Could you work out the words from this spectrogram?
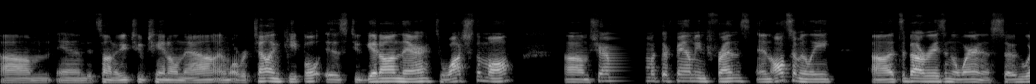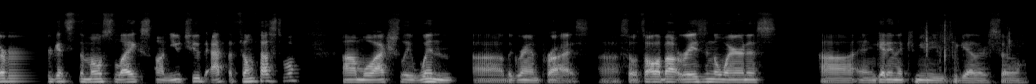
um, and it's on our YouTube channel now. And what we're telling people is to get on there to watch them all, um, share them with their family and friends, and ultimately uh, it's about raising awareness. So whoever gets the most likes on YouTube at the film festival um, will actually win uh, the grand prize. Uh, so it's all about raising awareness uh, and getting the community together. So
